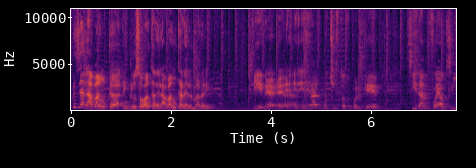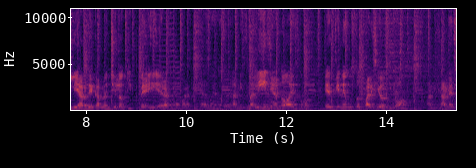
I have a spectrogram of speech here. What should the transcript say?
pues ya la banca, incluso banca de la banca del Madrid. Sí, eh, eh, era algo muy chistoso porque Zidane fue auxiliar de Carlo Ancelotti y era como para que dijeras, bueno, en la misma línea, ¿no? Es como, él tiene gustos parecidos y no a mi James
